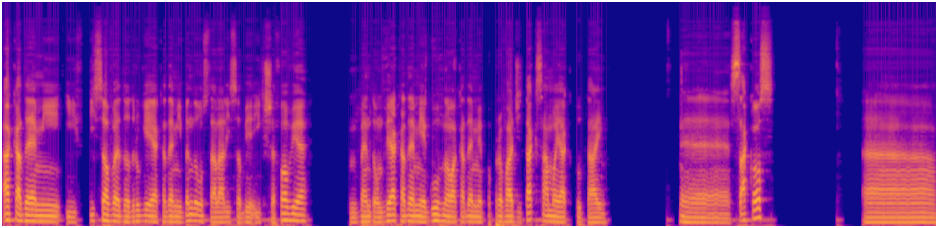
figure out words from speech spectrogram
akademii i wpisowe do drugiej akademii będą ustalali sobie ich szefowie. Będą dwie akademie. Główną akademię poprowadzi tak samo jak tutaj e, Sakos. E,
